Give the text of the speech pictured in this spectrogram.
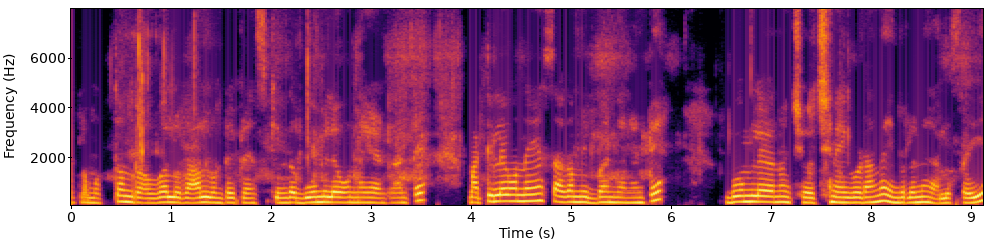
ఇట్లా మొత్తం రవ్వలు రాళ్ళు ఉంటాయి ఫ్రెండ్స్ కింద భూమిలో ఉన్నాయి అంటే మట్టిలో ఉన్నాయి సగం ఇబ్బంది అని అంటే భూమిలో నుంచి వచ్చినవి కూడా ఇందులోనే కలుస్తాయి.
